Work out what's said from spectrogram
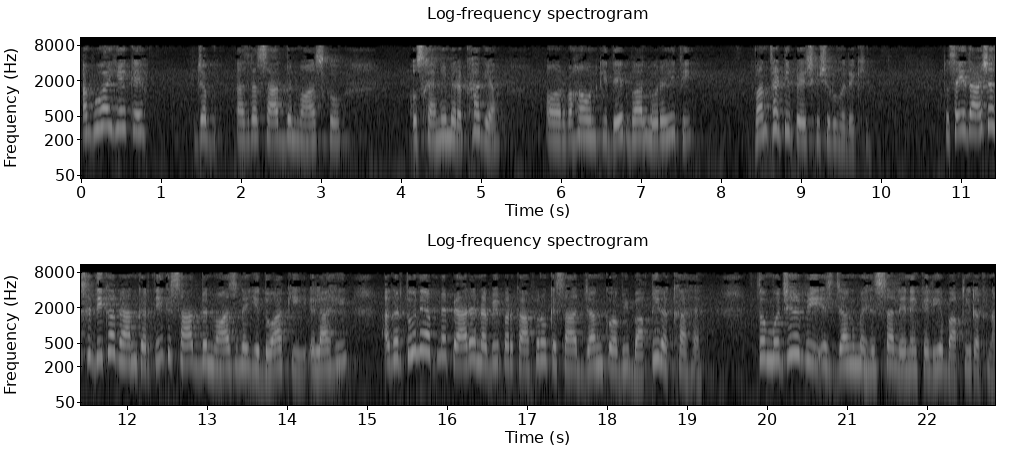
اب ہوا یہ کہ جب حضرت سعد بن معاذ کو اس خیمے میں رکھا گیا اور وہاں ان کی دیکھ بھال ہو رہی تھی، ون تھرٹی پیج کے شروع میں دیکھی۔ تو سید عائشہ صدیقہ بیان کرتی ہے کہ سعد بن معاذ نے یہ دعا کی، الہی، اگر تو نے اپنے پیارے نبی پر کافروں کے ساتھ جنگ کو ابھی باقی رکھا ہے، تو مجھے بھی اس جنگ میں حصہ لینے کے لیے باقی رکھنا۔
